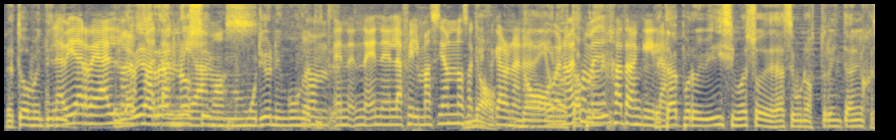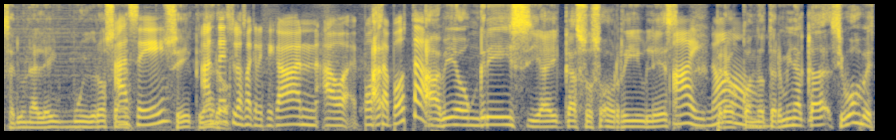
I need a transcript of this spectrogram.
Es todo En mentirita. la vida real En no la vida matan, real no digamos. se murió ningún No, gatito. en, en- en la filmación no sacrificaron a nadie. no, bueno, eso me deja tranquila. Está prohibidísimo eso desde hace unos 30 años que salió una ley muy grosa. ¿Ah, sí? Sí, claro. ¿Antes lo sacrificaban a- posta Ah, a posta? Había un gris y hay casos horribles. Ay, no. Pero cuando termina cada. Si vos ves.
